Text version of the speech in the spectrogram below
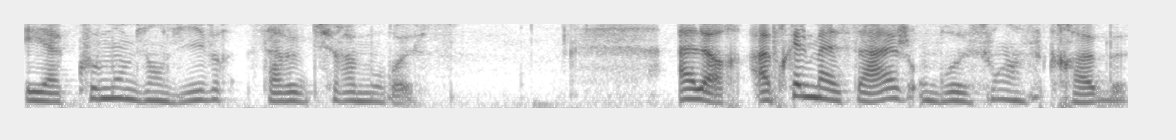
et à comment bien vivre sa rupture amoureuse. Alors, après le massage, on reçoit un scrub.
